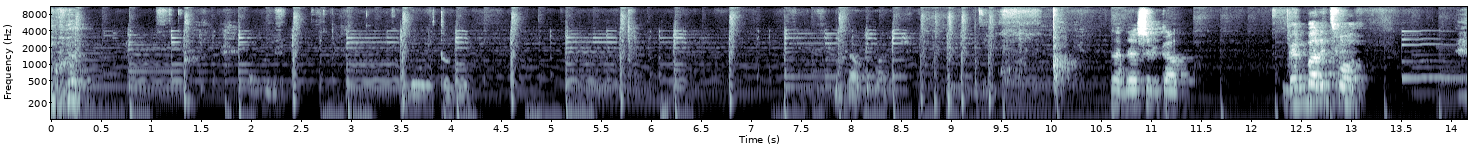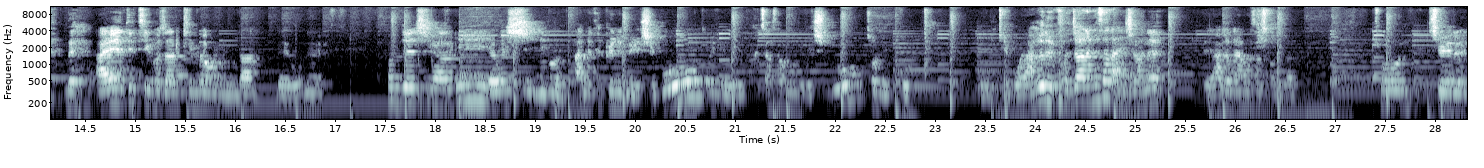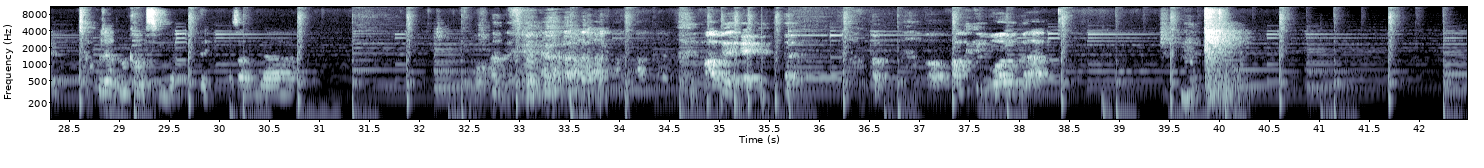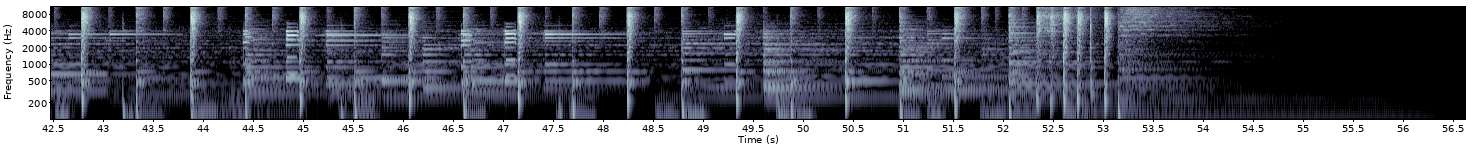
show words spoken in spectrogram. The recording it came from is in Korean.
뭐야? 네, 안녕하십니까. 맨발의 투원. 네, 아이덴티티 거장 김강훈입니다. 네, 오늘 현재 시간이 10시 2분. 안에 대표님도 계시고, 그리고 극장 사원도 계시고, 저도 있고, 네, 이렇게 뭐 야근을 권장하는 회사는 아니지만은, 네, 야근을 하면서 저희가 좋은 기회를 찾고자 노력하고 있습니다. 네, 감사합니다. 밤에 어, 밤늦게 뭐 하는 거야?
